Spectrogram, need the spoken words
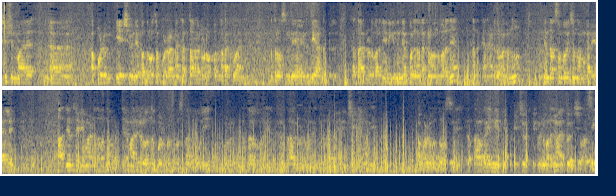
ശിഷ്യന്മാര് അപ്പോഴും യേശുവിന്റെ പത്രോസ് അപ്പോഴാണ് കർത്താവിനോടൊപ്പം നടക്കുവാൻ. പത്രോസിന്റെ എടുത്തിയാട്ടത്തിൽ കർത്താവിനോട് പറഞ്ഞ് എനിക്ക് നിന്നെ പോലെ നടക്കണമെന്ന് പറഞ്ഞ് നടക്കാനായിട്ട് തുടങ്ങുന്നു. എന്താ സംഭവിച്ചെന്ന് നമുക്കറിയാല്ലേ ആദ്യം ധൈര്യമായിട്ട് നടന്നു തിരമാലകൾ വന്നപ്പോൾ പത്രപ്രസ്ഥാനം പോയി. അപ്പോൾ കർത്താവ് പറയും കർത്താവിനോട് പറയും കർത്താവെ രക്ഷിക്കണമേ അപ്പോൾ പത്രോസിനെ കർത്താവ് കൈ നീട്ടി പിടിച്ചു വരുത്തിക്കൊണ്ട് പറഞ്ഞു ആത്മവിശ്വാസി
